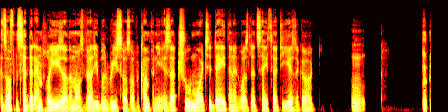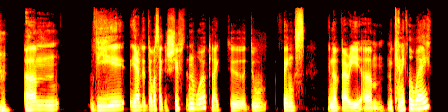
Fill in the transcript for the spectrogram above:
It's often said that employees are the most valuable resource of a company. Is that true more today than it was, let's say, 30 years ago? Mm. um, the yeah, there was like a shift in work, like to do things in a very um, mechanical way.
